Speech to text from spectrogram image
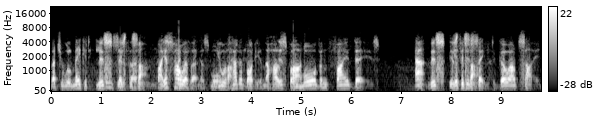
That you will make it even This is the sun. by If, however, a small you have had a body in the house for more than five days, and This is if it is sound. safe to go outside,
